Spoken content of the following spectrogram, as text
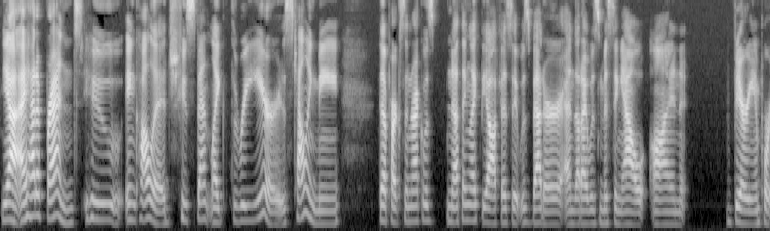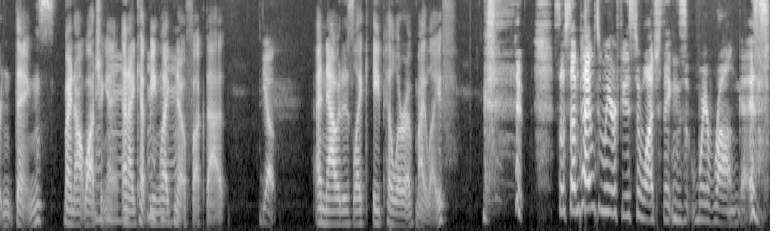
Yeah, I had a friend who in college who spent like three years telling me that Parks and Rec was nothing like The Office. It was better, and that I was missing out on very important things by not watching it. Mhm, And I kept being like, mhm. no, fuck that. yep. And now it is like a pillar of my life. So sometimes when we refuse to watch things, we're wrong, guys.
